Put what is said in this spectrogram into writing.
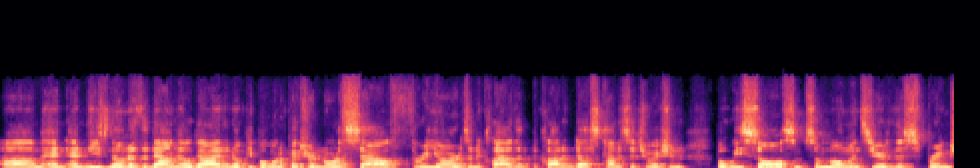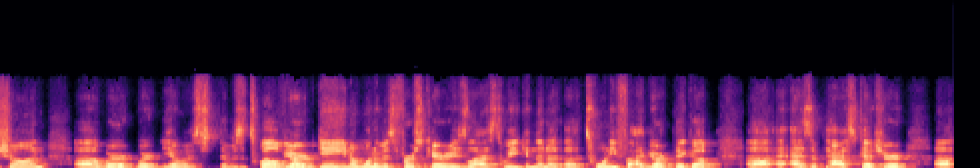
Um, and and he's known as the downhill guy. And I know people want to picture north south three yards in a cloud a cloud of dust kind of situation. But we saw some some moments here this spring, Sean, uh, where where you know it was it was a 12 yard gain on one of his first carries last week, and then a, a 25 yard pickup uh, as a pass catcher. Uh,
